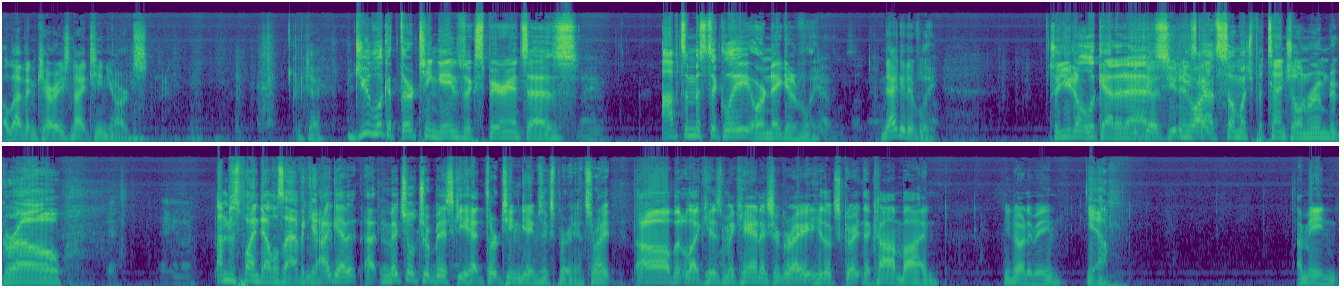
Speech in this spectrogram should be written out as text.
11 carries, 19 yards. Okay. Do you look at 13 games of experience as optimistically or negatively? Negatively. So you don't look at it as Because, you know, he's I- got so much potential and room to grow. I'm just playing devil's advocate. I get it. Uh, Mitchell Trubisky had 13 games experience, right? Oh, but like his mechanics are great. He looks great in the combine. You know what I mean? yeah. I mean,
